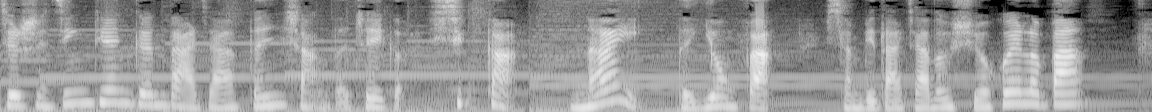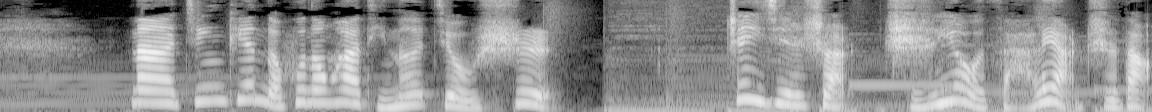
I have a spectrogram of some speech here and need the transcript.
就是今天跟大家分享的这个西嘎奈的用法。想必大家都学会了吧？那今天的互动话题呢，就是这件事儿只有咱俩知道。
